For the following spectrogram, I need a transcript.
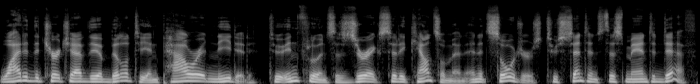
Why did the church have the ability and power it needed to influence the Zurich City Councilmen and its soldiers to sentence this man to death?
